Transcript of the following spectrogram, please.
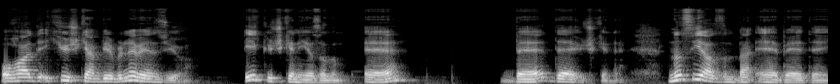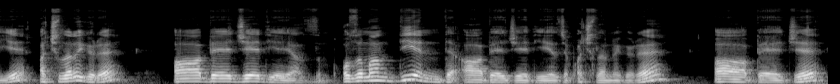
O halde iki üçgen birbirine benziyor. İlk üçgeni yazalım. E, B, D üçgeni. Nasıl yazdım ben E, B, D'yi? Açılara göre A, B, C diye yazdım. O zaman diğerini de A, B, C diye yazacağım açılarına göre. A, B, C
